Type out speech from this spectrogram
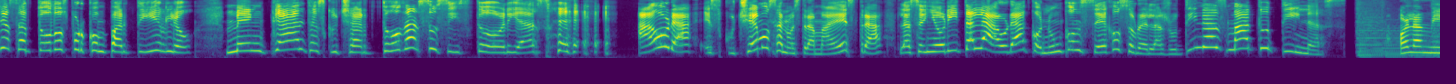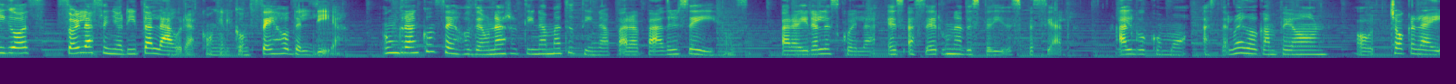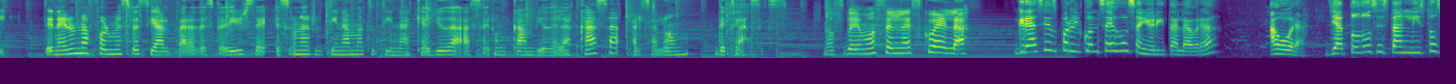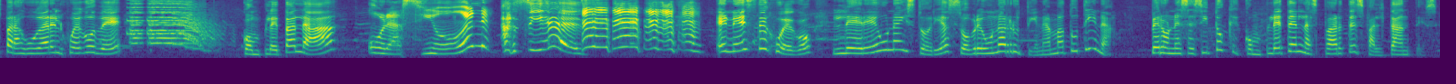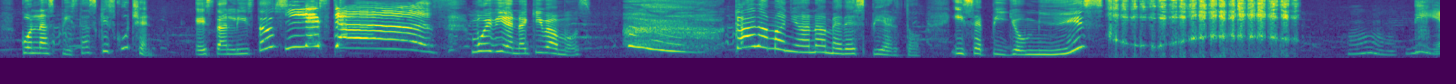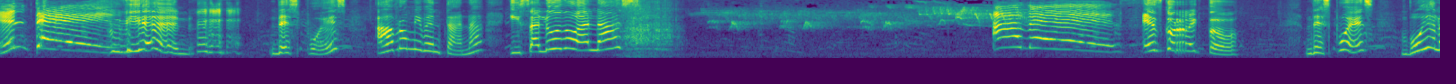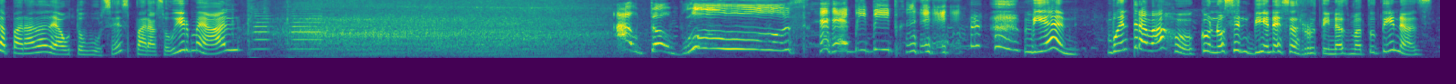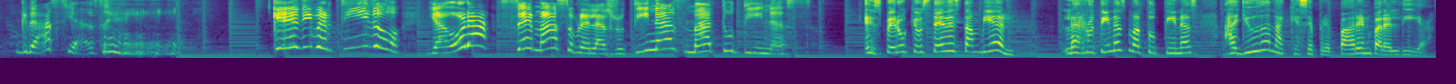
Gracias a todos por compartirlo. Me encanta escuchar todas sus historias. Ahora escuchemos a nuestra maestra, la señorita Laura, con un consejo sobre las rutinas matutinas. Hola amigos, soy la señorita Laura con el consejo del día. Un gran consejo de una rutina matutina para padres e hijos para ir a la escuela es hacer una despedida especial. Algo como hasta luego campeón o chocolate. Tener una forma especial para despedirse es una rutina matutina que ayuda a hacer un cambio de la casa al salón de clases. Nos vemos en la escuela. Gracias por el consejo, señorita Laura. Ahora, ¿ya todos están listos para jugar el juego de... Completa la... ¿Oración? Así es. En este juego leeré una historia sobre una rutina matutina, pero necesito que completen las partes faltantes con las pistas que escuchen. ¿Están listos? ¡Listos! Muy bien, aquí vamos. Cada mañana me despierto y cepillo mis... ¡Dientes! Bien. Después abro mi ventana y saludo a las... ¡Aves! Es correcto. Después voy a la parada de autobuses para subirme al... ¡Autobús! Bien. Buen trabajo. Conocen bien esas rutinas matutinas. Gracias. ¡Qué divertido! Y ahora sé más sobre las rutinas matutinas. Espero que ustedes también. Las rutinas matutinas ayudan a que se preparen para el día.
